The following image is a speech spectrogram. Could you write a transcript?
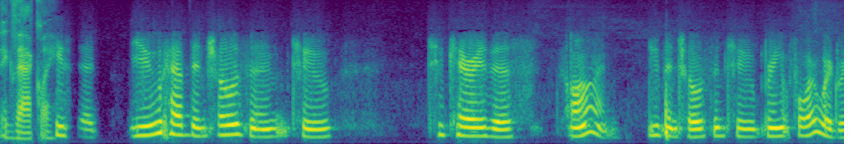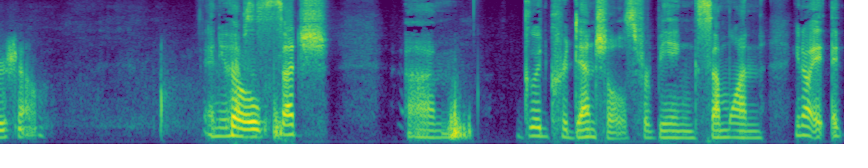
Exactly. He said, "You have been chosen to to carry this on. You've been chosen to bring it forward, Rochelle." And you so, have such um, good credentials for being someone. You know, it, it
